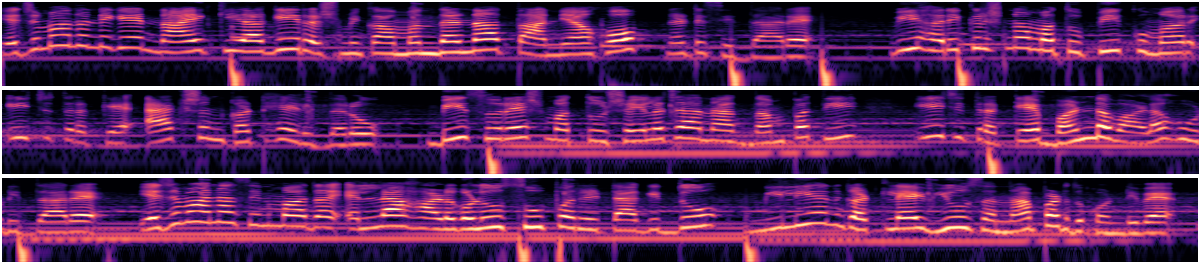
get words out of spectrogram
ಯಜಮಾನನಿಗೆ ನಾಯಕಿಯಾಗಿ ರಶ್ಮಿಕಾ ಮಂದಣ್ಣ, ತಾನ್ಯಾ ಹೋಪ್ ನಟಿಸಿದ್ದಾರೆ. ವಿ. ಹರಿಕೃಷ್ಣ ಮತ್ತು ಪಿ. ಕುಮಾರ್ ಈ ಚಿತ್ರಕ್ಕೆ ಆಕ್ಷನ್ ಕಟ್ ಹೇಳಿದ್ದರು. ಬಿ. ಸುರೇಶ್ ಮತ್ತು ಶೈಲಜಾ ನಾಗ್ ದಂಪತಿ ಈ ಚಿತ್ರಕ್ಕೆ ಬಂಡವಾಳ ಹೂಡಿದ್ದಾರೆ. ಯಜಮಾನ ಸಿನಿಮಾದ ಎಲ್ಲಾ ಹಾಡುಗಳು ಸೂಪರ್ ಹಿಟ್ ಆಗಿದ್ದು ಮಿಲಿಯನ್ ಗಟ್ಲೆ ವ್ಯೂಸ್ ಅನ್ನ ಪಡೆದುಕೊಂಡಿವೆ.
